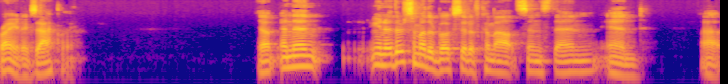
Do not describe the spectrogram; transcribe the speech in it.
Right, exactly. Yep. And then, you know, there's some other books that have come out since then. And uh,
